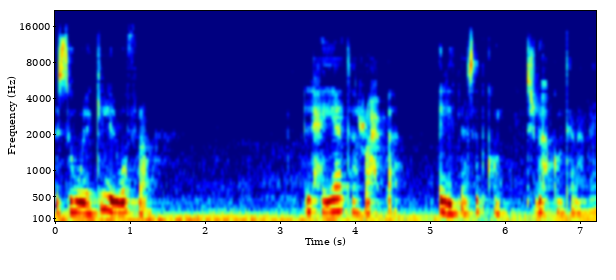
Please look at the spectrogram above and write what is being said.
السهولة كل الوفرة. الحياة الرحبة اللي تناسبكم تشبهكم تماما.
